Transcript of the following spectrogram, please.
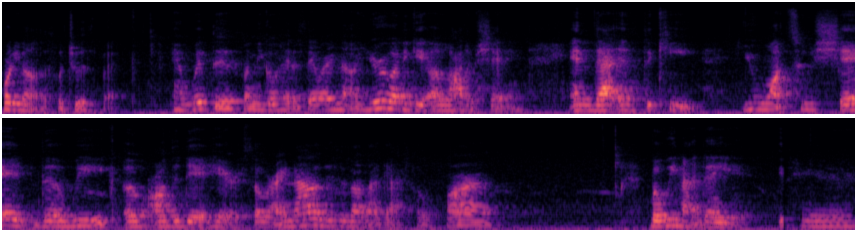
$40, what you expect. And with this, let me go ahead and say right now, you're going to get a lot of shedding and that is the key you want to shed the wig of all the dead hair so right now this is all i got so far. But we not done yet. Here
